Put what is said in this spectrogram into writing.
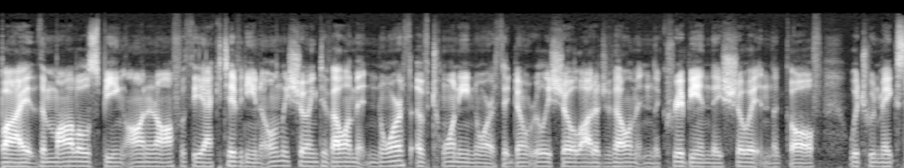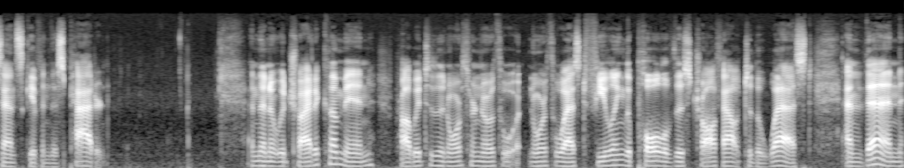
by the models being on and off with the activity and only showing development north of 20 north. They don't really show a lot of development in the Caribbean, they show it in the Gulf, which would make sense given this pattern and then it would try to come in, probably to the north or north northwest, feeling the pull of this trough out to the west. And then,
